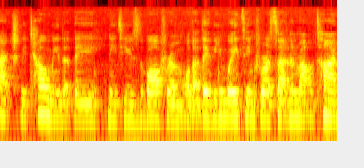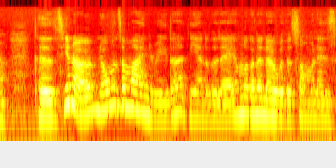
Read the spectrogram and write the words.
actually tell me that they need to use the bathroom or that they've been waiting for a certain amount of time. Because, you know, no one's a mind reader at the end of the day. I'm not going to know whether someone is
